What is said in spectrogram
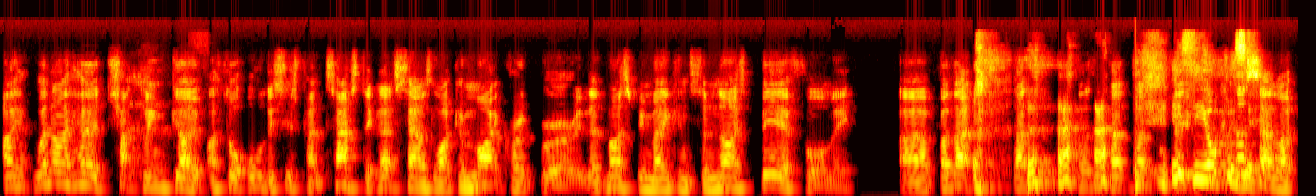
I, when I heard Chuckling Goat, I thought, oh, this is fantastic. That sounds like a microbrewery. They must be making some nice beer for me. Uh, but that, that, that, that it's the opposite. It does sound like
